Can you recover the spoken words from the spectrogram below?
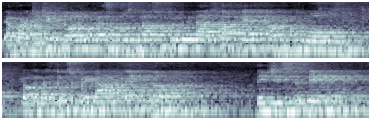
E a partir de então ele começa a mostrar a superioridade da fé no capítulo 11, que é o que nós temos pregado até então, desde setembro.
